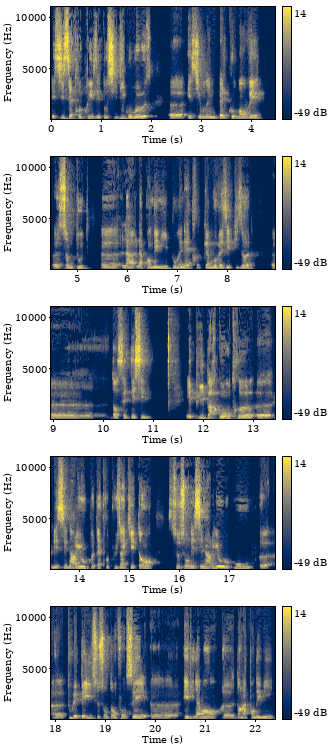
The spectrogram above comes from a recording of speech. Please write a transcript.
Et si cette reprise est aussi vigoureuse et si on a une belle courbe en V, somme toute, la, pandémie pourrait n'être qu'un mauvais épisode dans cette décennie. Et puis, par contre, les scénarios peut-être plus inquiétants, ce sont des scénarios où euh, euh, tous les pays se sont enfoncés euh, évidemment dans la pandémie,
